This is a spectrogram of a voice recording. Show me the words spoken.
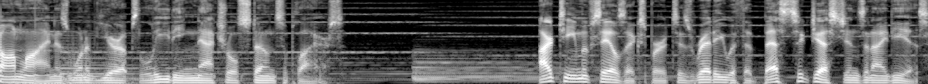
Online is one of Europe's leading natural stone suppliers. Our team of sales experts is ready with the best suggestions and ideas.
